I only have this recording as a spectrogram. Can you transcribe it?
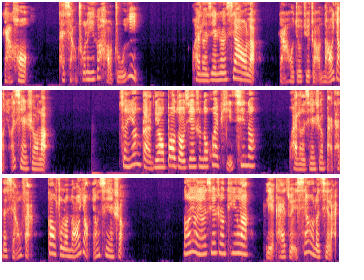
然后他想出了一个好主意。快乐先生笑了，然后就去找挠痒痒先生了。怎样改掉暴躁先生的坏脾气呢？快乐先生把他的想法告诉了挠痒痒先生。挠痒痒先生听了，咧开嘴笑了起来，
